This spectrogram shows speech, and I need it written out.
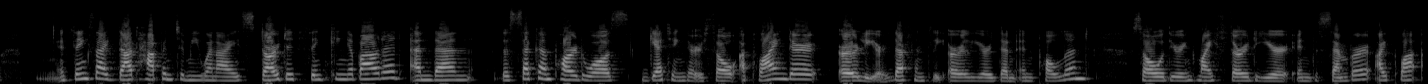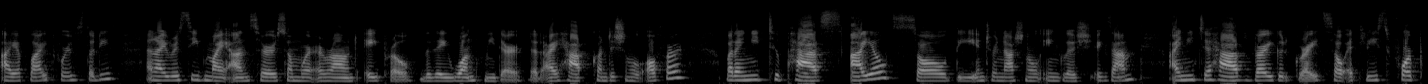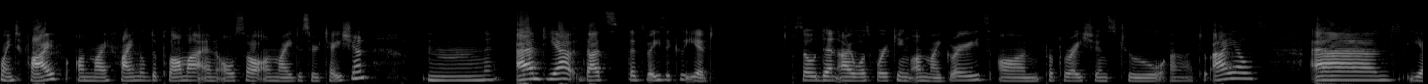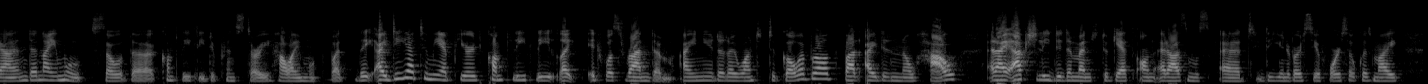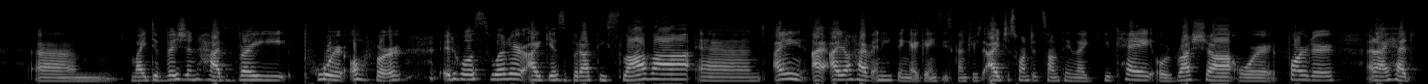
things like that happened to me when I started thinking about it, and then the second part was getting there. So applying there earlier, definitely earlier than in Poland. So during my third year in December, I I applied for studies and I received my answer somewhere around April that they want me there, that I have conditional offer but I need to pass IELTS, so the International English exam. I need to have very good grades, so at least 4.5 on my final diploma and also on my dissertation. Mm, and yeah, that's that's basically it. So then I was working on my grades, on preparations to uh, to IELTS, and yeah and then i moved. So the completely different story how i moved. But the idea to me appeared completely like it was random. I knew that i wanted to go abroad but i didn't know how. And i actually didn't manage to get on erasmus at the university of warsaw because my um, my division had very poor offer. It was whether I guess Bratislava and I, I I don't have anything against these countries. I just wanted something like UK or Russia or farther, and I had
